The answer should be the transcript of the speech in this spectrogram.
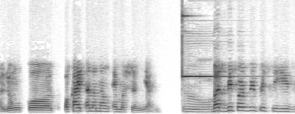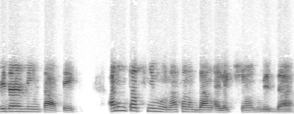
malungkot, o kahit anumang emosyon yan. True. But before we proceed with our main topic, anong thoughts niyo muna sa nagdaang election with the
